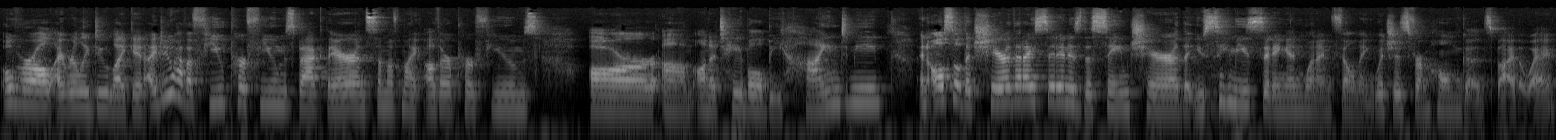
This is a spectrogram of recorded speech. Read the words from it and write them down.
overall, I really do like it. I do have a few perfumes back there, and some of my other perfumes are um, on a table behind me. And also the chair that I sit in is the same chair that you see me sitting in when I'm filming, which is from Home Goods, by the way.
